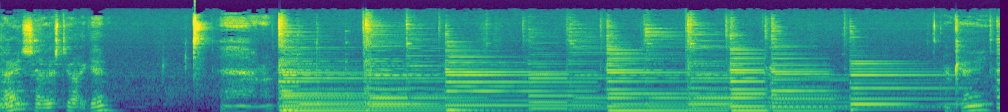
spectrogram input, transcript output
Okay, so let's do it again. okay?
